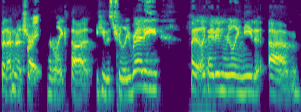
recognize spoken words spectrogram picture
but I'm not sure right. anyone like thought he was truly ready. But like I didn't really need um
